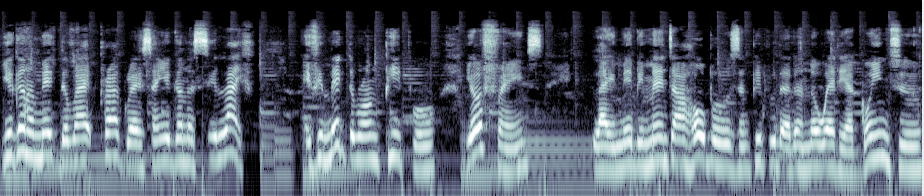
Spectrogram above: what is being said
you're going to make the right progress and you're going to see life. If you make the wrong people your friends, like maybe mental hobos and people that don't know where they are going to,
